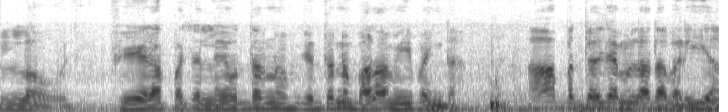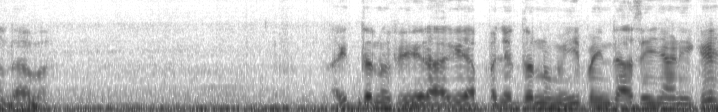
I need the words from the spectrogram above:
ਲਓ ਜੀ, ਫੇਰ ਆਪਾਂ ਚੱਲੇ ਉਧਰ ਨੂੰ, ਜਿੱਧਰ ਨੂੰ ਬਾਹਲਾ ਮੀਂਹ ਪੈਂਦਾ। ਆਹ ਬੱਦਲ ਜਿਹਾ ਮੈਨੂੰ ਲੱਗਦਾ ਵਰੀ ਜਾਂਦਾ ਵਾ। ਇੱਧਰ ਨੂੰ ਫੇਰ ਆ ਗਏ ਆਪਾਂ, ਜਿੱਧਰ ਨੂੰ ਮੀਂਹ ਪੈਂਦਾ ਸੀ ਜਾਣੀ ਕਿ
